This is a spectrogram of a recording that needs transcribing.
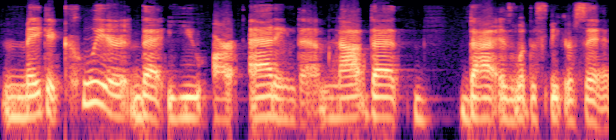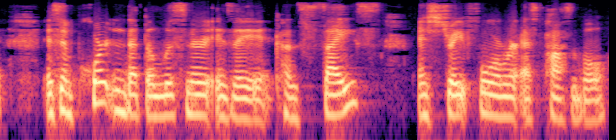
make it clear that you are adding them, not that that is what the speaker said. It's important that the listener is a concise and straightforward as possible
